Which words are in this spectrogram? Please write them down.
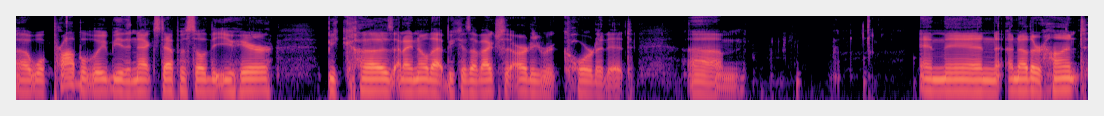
Uh, will probably be the next episode that you hear because, and I know that because I've actually already recorded it. Um, and then another hunt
